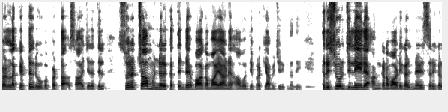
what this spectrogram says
വെള്ളക്കെട്ട് രൂപപ്പെട്ട സാഹചര്യത്തിൽ സുരക്ഷാ മുന്നൊരുക്കത്തിന്റെ ഭാഗമായാണ് അവധി പ്രഖ്യാപിച്ചിരിക്കുന്നത്. തൃശൂർ ജില്ലയിലെ അങ്കണവാടികൾ നഴ്സറികൾ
